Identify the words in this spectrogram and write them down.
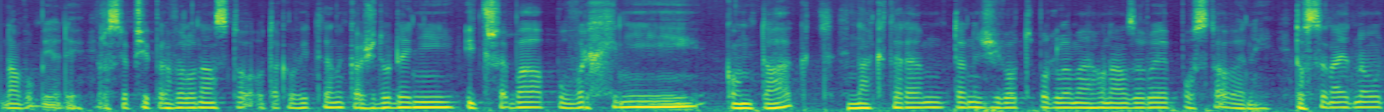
na obědy. Prostě připravilo nás to o takový ten každodenní i třeba povrchní kontakt, na kterém ten život podle mého názoru je postavený. To se najednou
